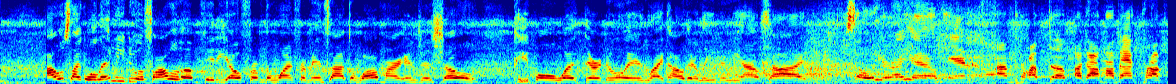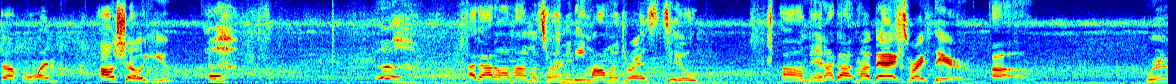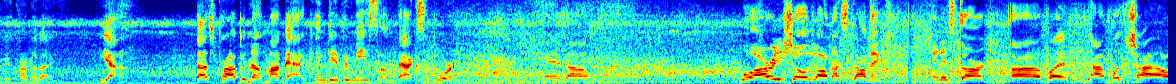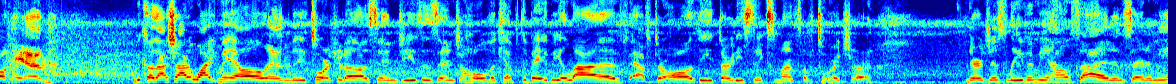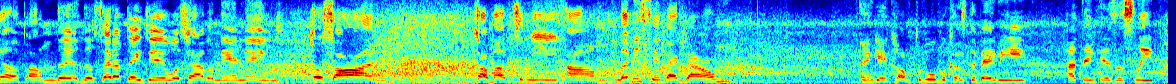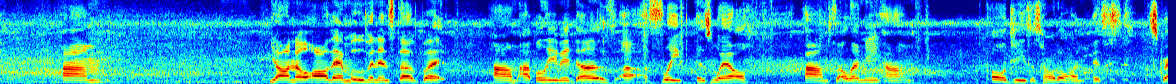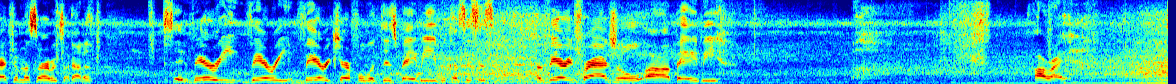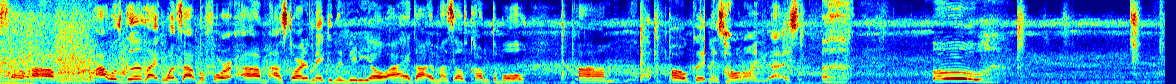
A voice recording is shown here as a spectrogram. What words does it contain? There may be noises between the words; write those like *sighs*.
I was like, well, let me do a follow up video from the one from inside the Walmart and just show people what they're doing, like how they're leaving me outside. So here I am, and I'm propped up. I got my back propped up on. I'll show you. Uh, *sighs* uh, *sighs* I got on my maternity mama dress too. Um, and I got my bags right there. Uh, where are my bags? Yeah. That's propping up my back and giving me some back support. And, um, well, I already showed y'all my stomach and it's dark, uh, but I'm with child and because I shot a white male and they tortured us, and Jesus and Jehovah kept the baby alive after all the 36 months of torture. They're just leaving me outside and setting me up. Um, the, the setup they did was have a man named Hassan come up to me. Um, let me sit back down and get comfortable because the baby, I think, is asleep. Um, y'all know all that moving and stuff, but um, I believe it does uh, sleep as well. Um, so let me, um, oh Jesus, hold on. It's scratching my cervix. I gotta sit very, very, very careful with this baby because this is a very fragile uh, baby. *sighs* All right. So, um, I was good. Like once out before um, I started making the video, I had gotten myself comfortable. Um, oh goodness, hold on, you guys. *sighs* Oh,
